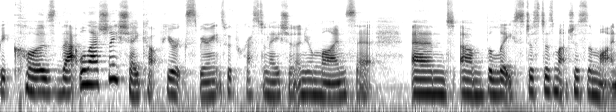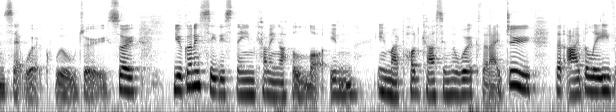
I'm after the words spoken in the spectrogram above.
because that will actually shake up your experience with procrastination and your mindset and um, beliefs just as much as the mindset work will do. So you're going to see this theme coming up a lot in in my podcast in the work that I do that I believe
